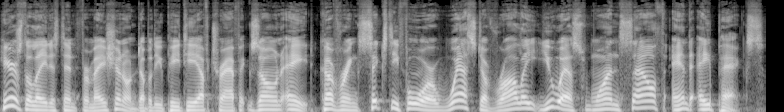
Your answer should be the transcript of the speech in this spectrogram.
Here's the latest information on WPTF Traffic Zone 8, covering 64 west of Raleigh, US 1 South, and Apex.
